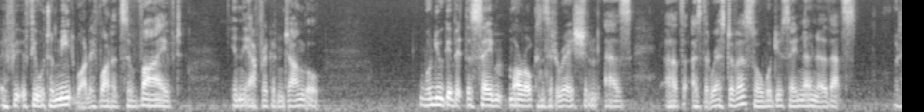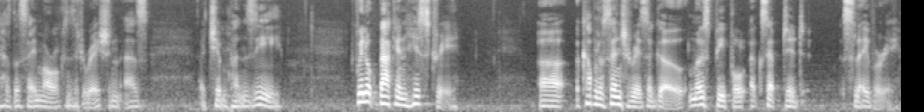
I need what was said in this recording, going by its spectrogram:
if you, if you were to meet one, if one had survived in the African jungle, would you give it the same moral consideration as, uh, as the rest of us, or would you say, no, no, that's, it has the same moral consideration as a chimpanzee? If we look back in history, uh, a couple of centuries ago, most people accepted slavery.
